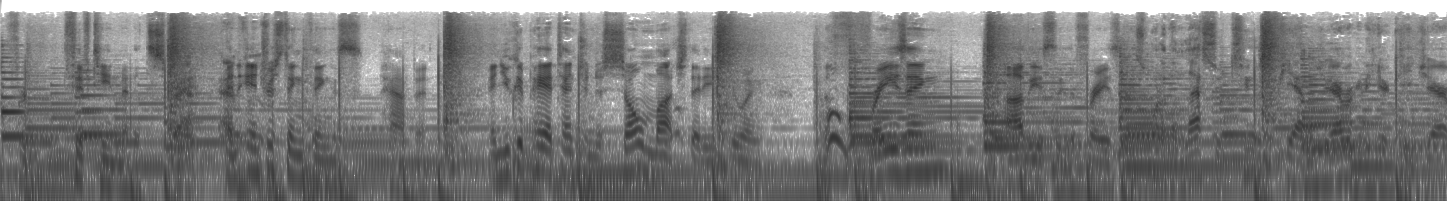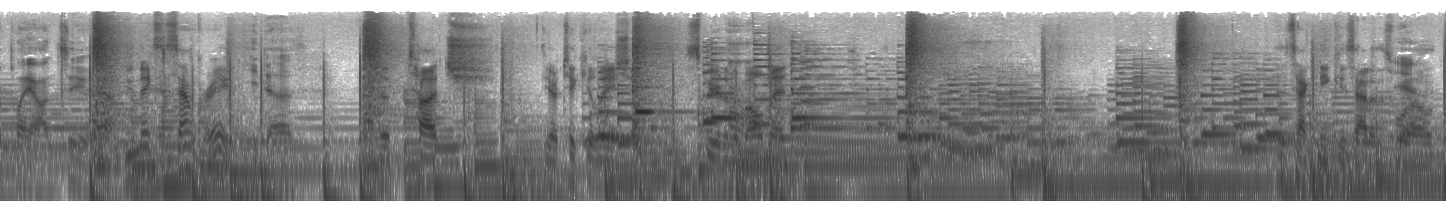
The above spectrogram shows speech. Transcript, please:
For 15 minutes straight. and interesting things happen. And you could pay attention to so much that he's doing. The phrasing, obviously the phrasing. It's one of the lesser tuned pianos you're ever going to hear Keith Jarrett play on too. He makes it sound great. He does. The touch, the articulation, spirit of the moment. The technique is out of this Yeah. world.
